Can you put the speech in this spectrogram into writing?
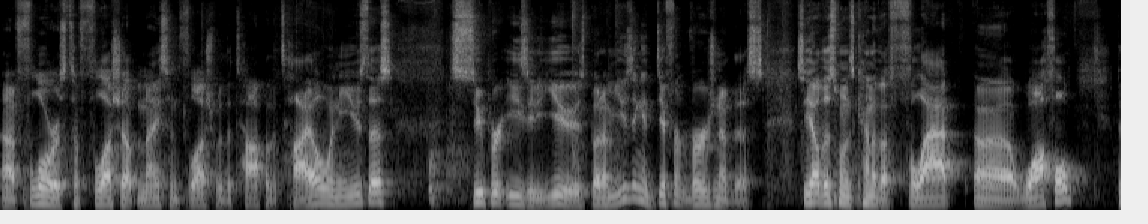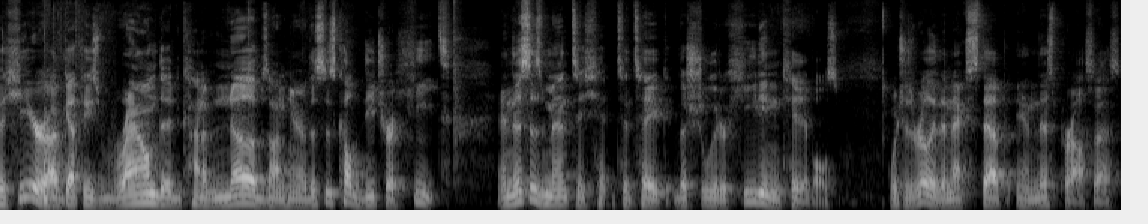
uh, floors to flush up nice and flush with the top of the tile when you use this. Super easy to use, but I'm using a different version of this. See how this one's kind of a flat uh, waffle? But here I've got these rounded kind of nubs on here. This is called Ditra Heat. And this is meant to, to take the Schluter heating cables, which is really the next step in this process.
